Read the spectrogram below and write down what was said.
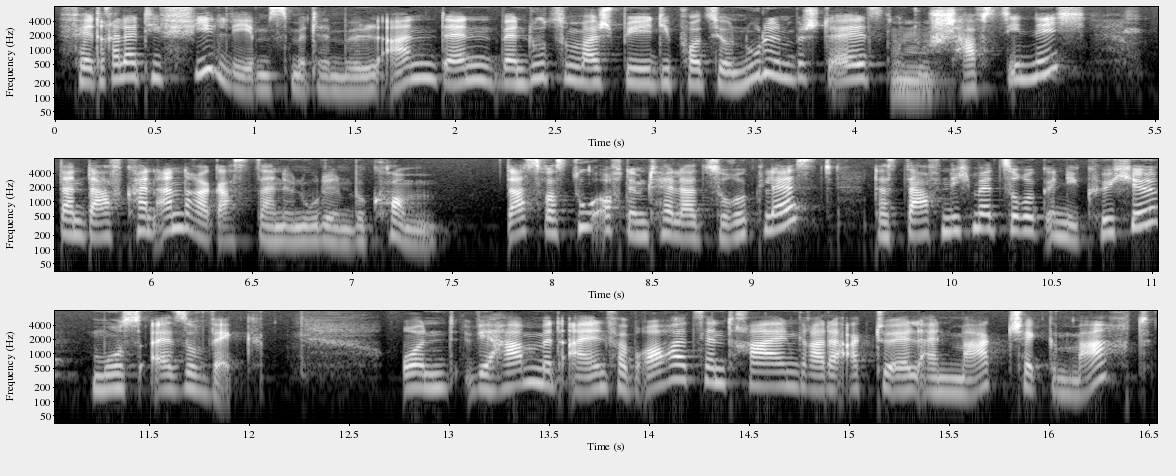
fällt relativ viel Lebensmittelmüll an, denn wenn du zum Beispiel die Portion Nudeln bestellst und mhm. du schaffst die nicht, dann darf kein anderer Gast deine Nudeln bekommen. Das, was du auf dem Teller zurücklässt, das darf nicht mehr zurück in die Küche, muss also weg. Und wir haben mit allen Verbraucherzentralen gerade aktuell einen Marktcheck gemacht.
